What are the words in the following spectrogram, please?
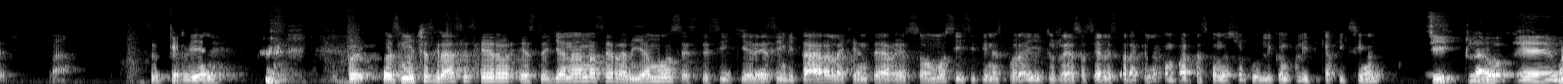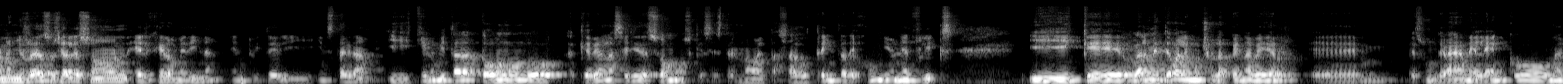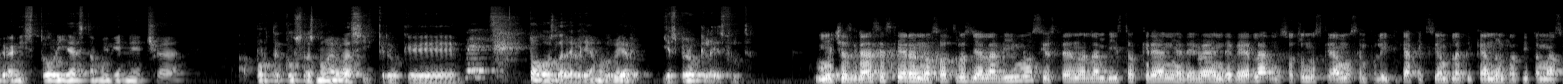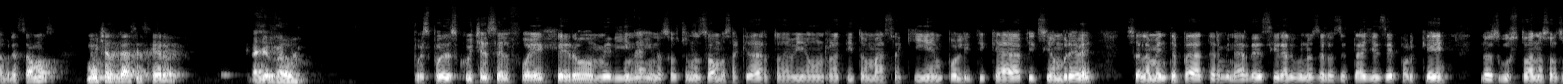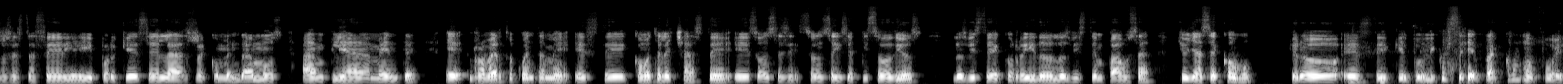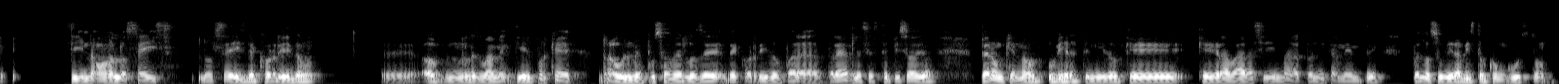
Súper bien. Pues, pues, muchas gracias, Jero. Este, ya nada más cerraríamos, este, si quieres invitar a la gente a ver Somos y si tienes por ahí tus redes sociales para que la compartas con nuestro público en Política Ficción. Sí, claro. Eh, bueno, mis redes sociales son El Jero Medina en Twitter y Instagram y quiero invitar a todo el mundo a que vean la serie de Somos que se estrenó el pasado 30 de junio en Netflix y que realmente vale mucho la pena ver. Eh, es un gran elenco, una gran historia, está muy bien hecha, aporta cosas nuevas y creo que todos la deberíamos ver y espero que la disfruten. Muchas gracias, Jero. Nosotros ya la vimos. Si ustedes no la han visto, créanme, deben de verla. Nosotros nos quedamos en Política Ficción platicando un ratito más sobre Somos. Muchas gracias, Jero. Gracias, Raúl. Pues pues escuchas, él fue Jero Medina y nosotros nos vamos a quedar todavía un ratito más aquí en Política Ficción Breve, solamente para terminar de decir algunos de los detalles de por qué nos gustó a nosotros esta serie y por qué se las recomendamos ampliamente. Eh, Roberto, cuéntame, este, ¿cómo te le echaste? Eh, son, seis, son seis episodios, los viste de corrido, los viste en pausa. Yo ya sé cómo, pero este, que el público sepa cómo fue. Sí, no, los seis. Los seis de corrido, eh, oh, no les voy a mentir porque Raúl me puso a verlos de, de, corrido para traerles este episodio, pero aunque no hubiera tenido que, que grabar así maratónicamente, pues los hubiera visto con gusto,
